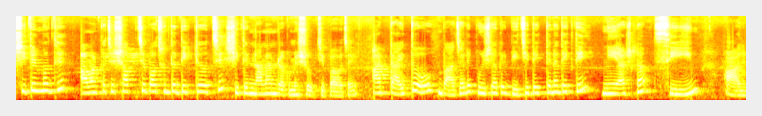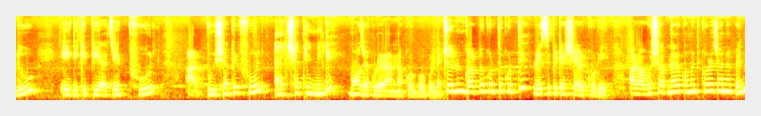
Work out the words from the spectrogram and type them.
শীতের মধ্যে আমার কাছে সবচেয়ে পছন্দের দিকটা হচ্ছে শীতের নানান রকমের সবজি পাওয়া যায়। আর তাই তো বাজারে পুঁই শাকের বিচি দেখতে না দেখতেই নিয়ে আসলাম সিম আলু, এদিকে পেঁয়াজের ফুল আর পুঁই শাকের ফুল একসাথে মিলে মজা করে রান্না করব বলে। চলুন গল্প করতে করতে রেসিপিটা শেয়ার করি। আর অবশ্যই আপনারা কমেন্ট করে জানাবেন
